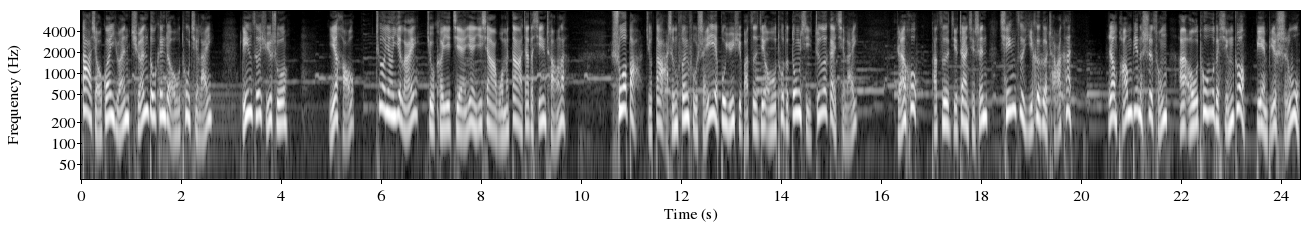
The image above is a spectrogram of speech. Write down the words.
大小官员全都跟着呕吐起来。林则徐说：“也好，这样一来就可以检验一下我们大家的心肠了。”说罢，就大声吩咐谁也不允许把自己呕吐的东西遮盖起来。然后他自己站起身，亲自一个个查看，让旁边的侍从按呕吐物的形状辨别食物，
